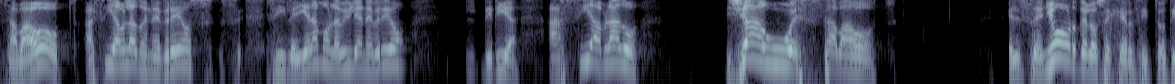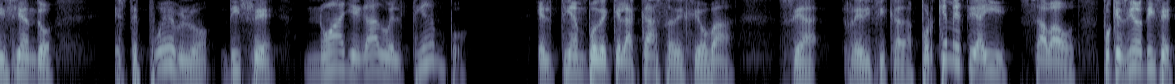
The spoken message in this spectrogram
Sabaoth, así ha hablado en hebreos. Si leyéramos la Biblia en hebreo, diría, así ha hablado Yahweh Sabaoth, el Señor de los ejércitos, diciendo, este pueblo dice, no ha llegado el tiempo, el tiempo de que la casa de Jehová sea reedificada. ¿Por qué mete ahí Sabaoth? Porque el Señor dice,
